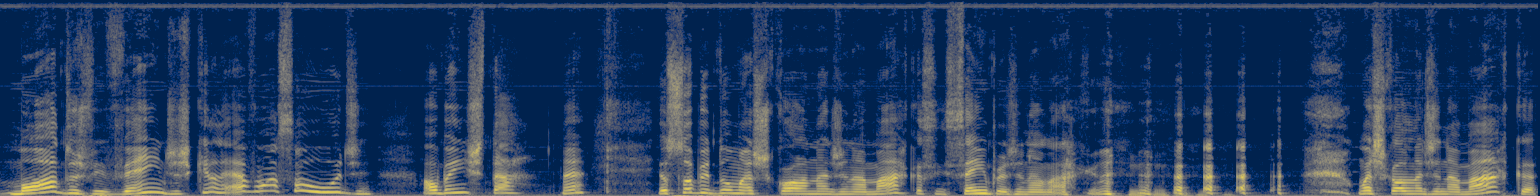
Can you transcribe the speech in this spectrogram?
modos viventes que levam à saúde, ao bem-estar. Né? Eu soube de uma escola na Dinamarca, assim, sempre a Dinamarca, né? uma escola na Dinamarca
